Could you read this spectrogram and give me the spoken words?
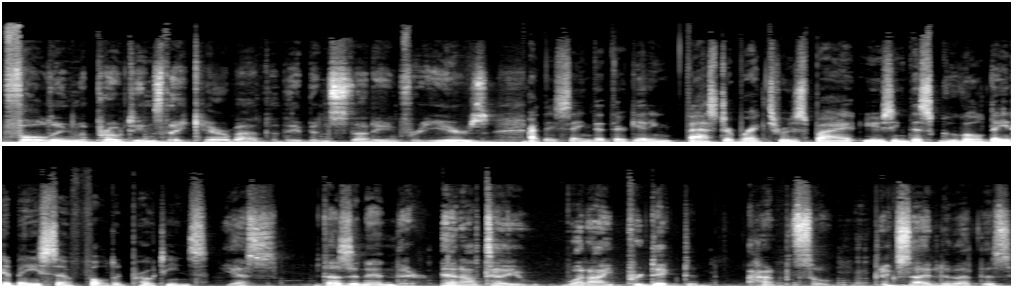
folding the proteins they care about that they've been studying for years. Are they saying that they're getting faster breakthroughs by using this Google database of folded proteins? Yes, it doesn't end there. And I'll tell you what I predicted. I'm so excited about this.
